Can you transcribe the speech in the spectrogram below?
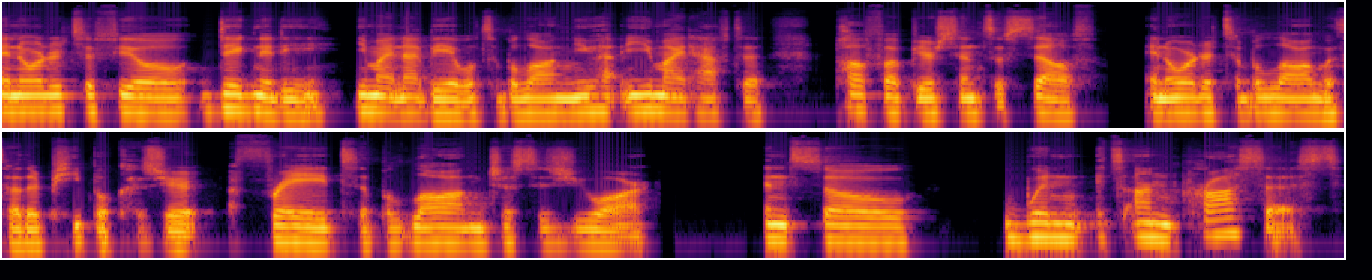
in order to feel dignity, you might not be able to belong. You, ha- you might have to puff up your sense of self in order to belong with other people because you're afraid to belong just as you are. And so when it's unprocessed,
